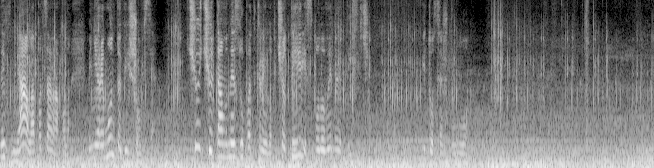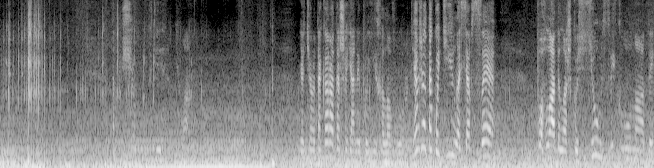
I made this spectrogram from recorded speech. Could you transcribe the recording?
не вмяла, поцарапала. Мені ремонт обійшовся. Чуть-чуть там внизу підкрило, 4,5 тисячі. І то це ж було. Так що такі діла. Я чого така рада, що я не поїхала в город. Я вже так оділася, все. Погладила ж костюм свій клоунади.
